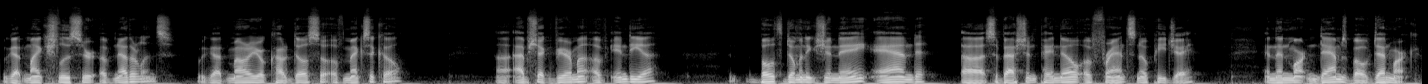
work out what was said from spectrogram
We've got Mike Schloesser of Netherlands. We've got Mario Cardoso of Mexico. Uh, Abhishek Verma of India. Both Dominique Genet and uh, Sebastian Peineau of France, no PJ. And then Martin Damsbo of Denmark,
